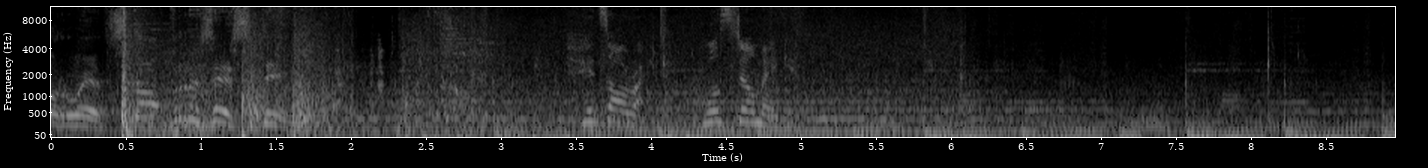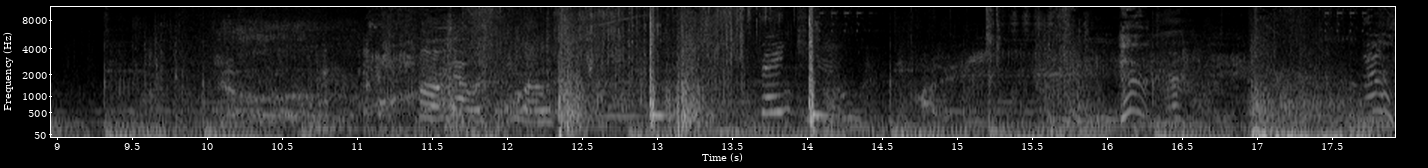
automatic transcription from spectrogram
Over with. Stop resisting. It's all right. We'll still make it. Oh, that was close. Thank you. Ah.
